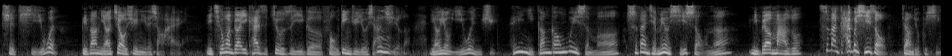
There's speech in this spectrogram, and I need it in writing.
是提问，比方你要教训你的小孩，你千万不要一开始就是一个否定句就下去了，你要用疑问句。哎，你刚刚为什么吃饭前没有洗手呢？你不要骂说吃饭还不洗手，这样就不行。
